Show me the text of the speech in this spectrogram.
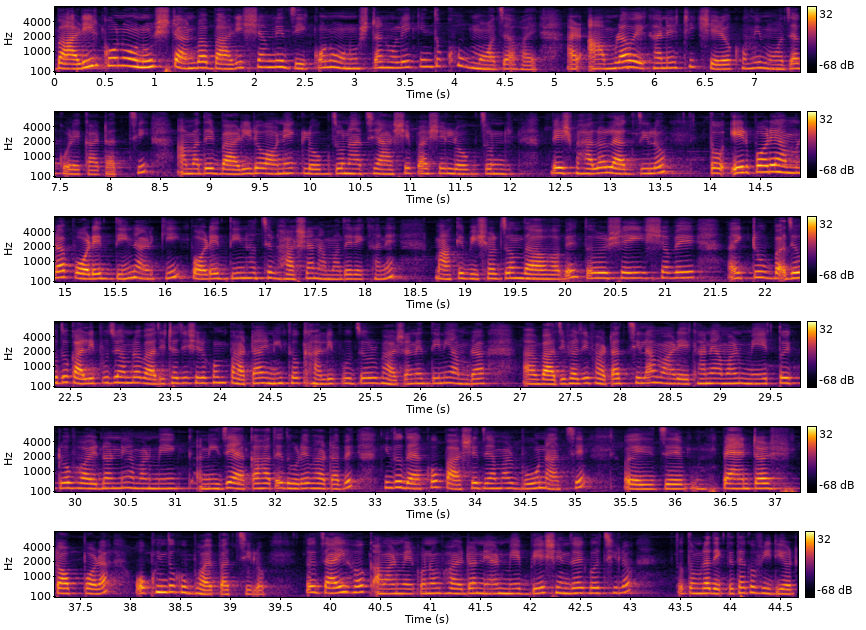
বাড়ির কোনো অনুষ্ঠান বা বাড়ির সামনে যে কোনো অনুষ্ঠান হলেই কিন্তু খুব মজা হয়। আর আমরাও এখানে ঠিক সেরকমই মজা করে কাটাচ্ছি। আমাদের বাড়িরও অনেক লোকজন আছে, আশেপাশের লোকজন, বেশ ভালো লাগছিল। তো এরপরে আমরা পরের দিন আর কি, পরের দিন হচ্ছে ভাসান আমাদের এখানে, মাকে বিসর্জন দেওয়া হবে। তো সেই হিসাবে একটু যেহেতু কালী পুজো আমরা বাজি ঠাজি সেরকম ফাটাইনি, তো কালী পুজোর ভাসানের দিনই আমরা বাজি ফাজি ফাটাচ্ছিলাম। আর এখানে আমার মেয়ের তো একটুও ভয় ডর নেই, আমার মেয়ে নিজে একা হাতে ধরে ফাটাবে। কিন্তু দেখো পাশে যে আমার বোন আছে, ওই যে প্যান্ট আর টপ পরা, ও কিন্তু খুব ভয় পাচ্ছিল। তো যাই হোক, আমার মেয়ের কোনো ভয় ডর নেই, আর মেয়ে বেশ এনজয় করছিল। তো তোমরা দেখতে থাকো ভিডিওটা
